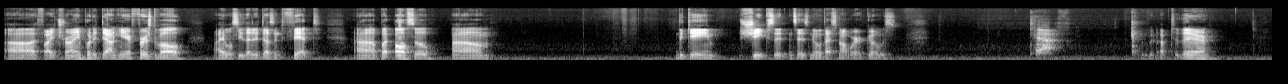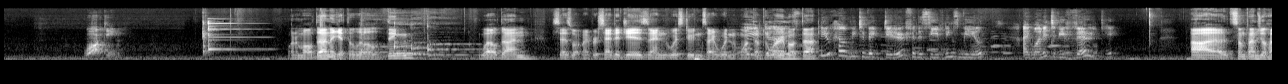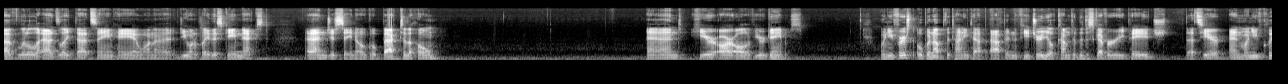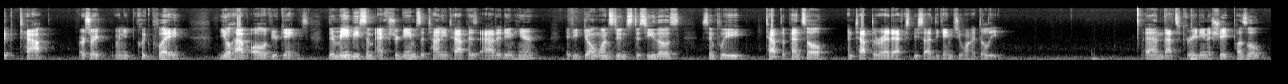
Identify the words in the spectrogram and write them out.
Uh, if I try and put it down here, first of all, I will see that it doesn't fit. Uh, but also, um, the game shakes it and says, no, that's not where it goes. calf, Move it up to there. walking, When I'm all done, I get the little ding. Well done. Says what my percentage is, and with students, I wouldn't want Hey, them to worry about that. Can you help me to make dinner for this evening's meal? I want it to be very. Uh, sometimes you'll have little ads like that saying, "Hey, I wanna. Do you want to play this game next?" And just say no. Go back to the home, and here are all of your games. When you first open up the TinyTap app in the future, you'll come to the Discovery page. That's here, and when you click Tap, or sorry, when you click Play, you'll have all of your games. There may be some extra games that TinyTap has added in here. If you don't want students to see those, simply tap the pencil and tap the red X beside the games you want to delete. And that's creating a shape puzzle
